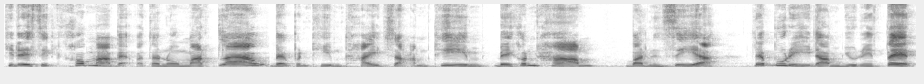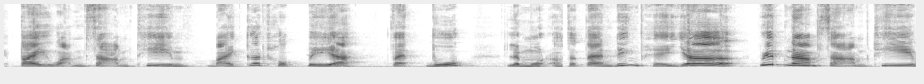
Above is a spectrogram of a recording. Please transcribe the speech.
ที่ได้สิทธิ์เข้ามาแบบอัตโนมัติแล้ว แบ่งเป็นทีมไทย 3 ทีม เบคอนไทม์บันเซีย และบุรีดัมยูไนเต็ด ไต้หวัน 3 ทีม ไบเกอร์โทเปียแฟตบุ๊กและมดออสแตนดิ้งเพลเยอร์เวียดนาม 3 ทีม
